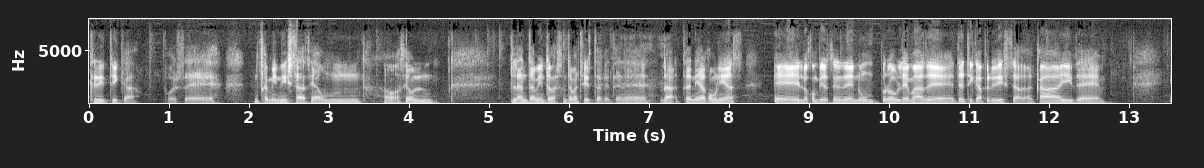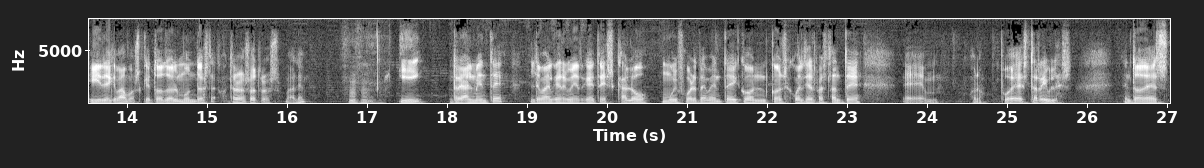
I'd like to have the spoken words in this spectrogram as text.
crítica pues eh, feminista hacia un hacia un planteamiento bastante machista que tiene la, tenía la comunidad eh, lo convierten en un problema de, de ética periodista acá y de y de que vamos que todo el mundo está contra nosotros vale y realmente el tema del Gamergate escaló muy fuertemente y con consecuencias bastante eh, bueno pues terribles. Entonces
